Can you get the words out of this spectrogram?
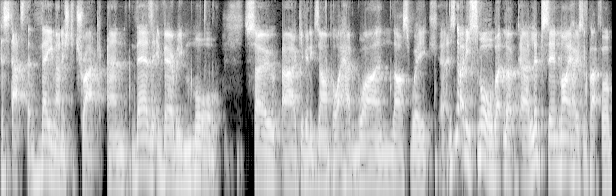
the stats that they manage to track, and theirs are invariably more. So, uh, give you an example. I had one last week. Uh, it's not only small, but look, uh, Libsyn, my hosting platform,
